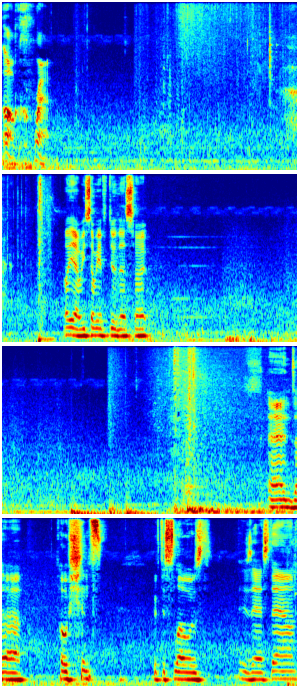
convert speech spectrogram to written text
Oh crap. Oh yeah, we said we have to do this, right? And uh potions. We have to slow his ass down.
